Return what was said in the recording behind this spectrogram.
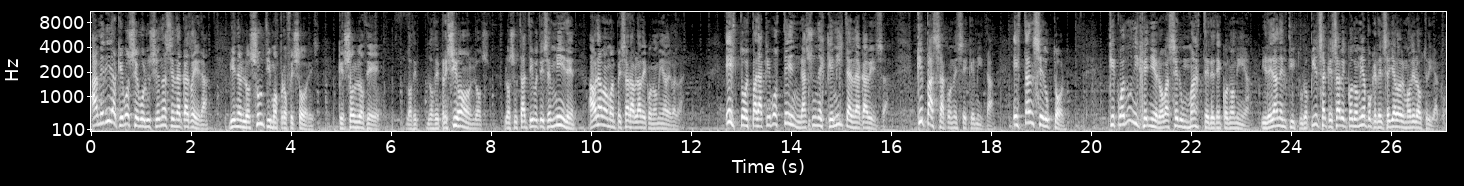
A medida que vos evolucionás en la carrera, vienen los últimos profesores, que son los de, los de, presión, los, los sustantivos, y te dicen, miren, ahora vamos a empezar a hablar de economía de verdad. Esto es para que vos tengas un esquemita en la cabeza. ¿Qué pasa con ese esquemita? Es tan seductor que cuando un ingeniero va a hacer un máster en economía y le dan el título, piensa que sabe economía porque le enseñaron el modelo austríaco.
